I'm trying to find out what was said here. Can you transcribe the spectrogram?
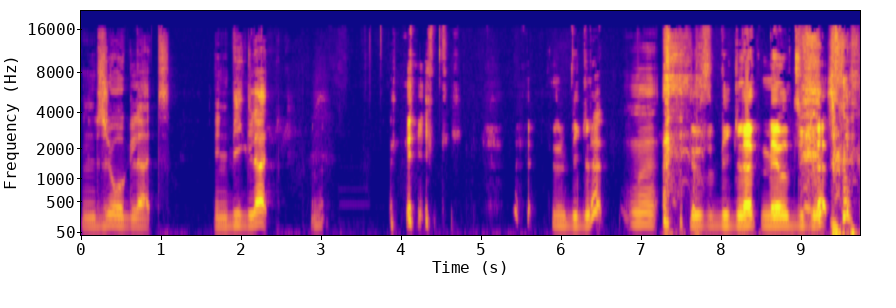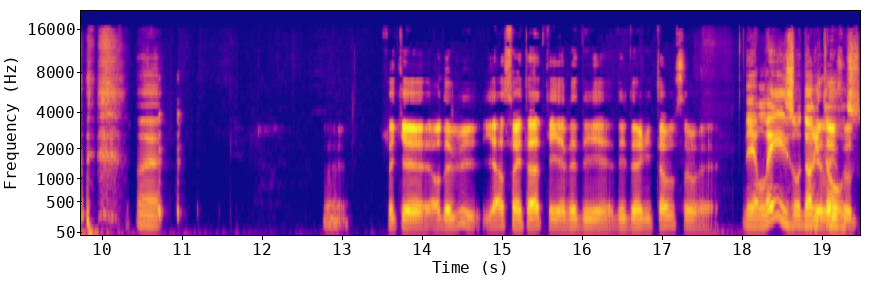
une duoglotte. Une biglotte. Une biglotte? Ouais. 12 biglottes, 1000 duglottes. ouais. Ouais. Fait que, on a vu hier sur Internet qu'il y avait des, des Doritos au... euh, Des Lays aux Des Lay's Doritos.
